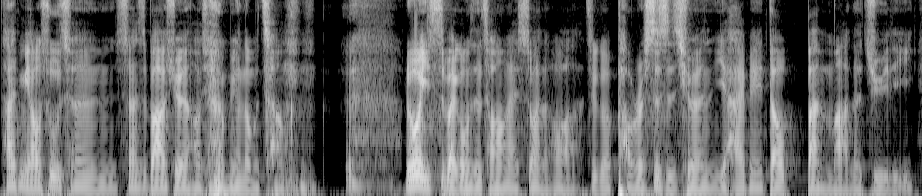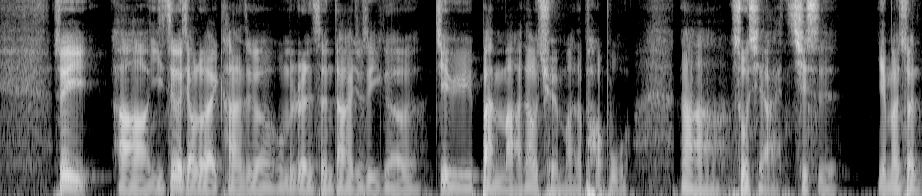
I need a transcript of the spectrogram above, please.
他描述成三十八圈好像没有那么长。如果以四百公尺的操场来算的话，这个跑了四十圈也还没到半马的距离。所以啊、以这个角度来看，这个我们人生大概就是一个介于半马到全马的跑步。那说起来，其实也蛮算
